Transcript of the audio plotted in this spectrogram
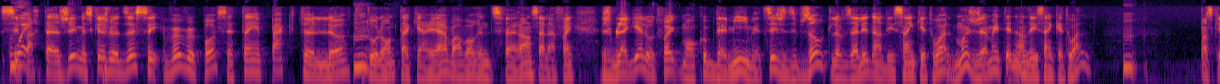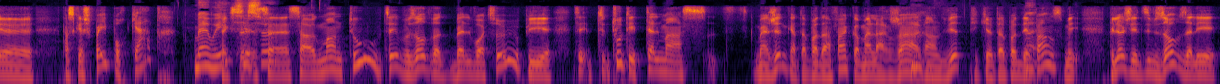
c'est partagé, mais ce que je veux dire, c'est, veux, veux pas, cet impact-là, tout mm. au long de ta carrière, va avoir une différence à la fin. Je blaguais l'autre fois avec mon couple d'amis, mais tu sais, j'ai dit, vous autres, là, vous allez dans des cinq étoiles. Moi, j'ai jamais été dans des cinq étoiles. Mm. Parce que parce que je paye pour quatre. Ben oui, c'est ça, ça, augmente tout. Tu sais, vous autres, votre belle voiture, puis tout est tellement. Imagine quand t'as pas d'enfant, comment l'argent mm. rentre vite, puis que t'as pas de dépenses. Mais puis là, j'ai dit, vous autres, vous allez.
